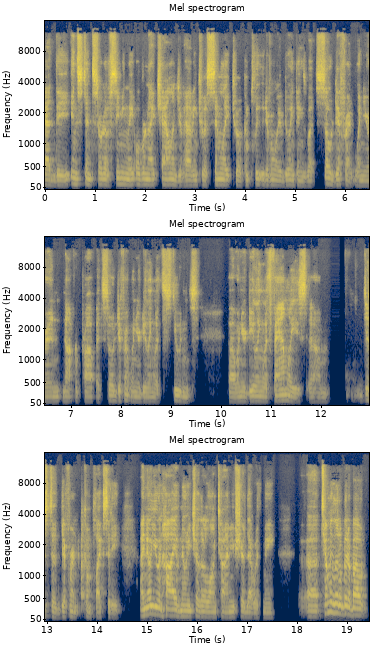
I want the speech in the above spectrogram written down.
had the instant sort of seemingly overnight challenge of having to assimilate to a completely different way of doing things, but so different when you're in not for profit, so different when you're dealing with students, uh, when you're dealing with families, um, just a different complexity. I know you and Hy have known each other a long time. You've shared that with me. Uh, tell me a little bit about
